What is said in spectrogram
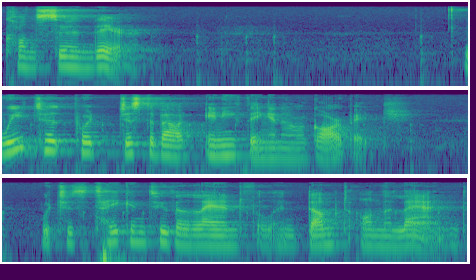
concern there? We put just about anything in our garbage, which is taken to the landfill and dumped on the land.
